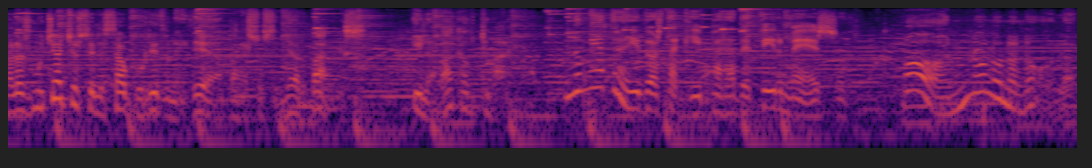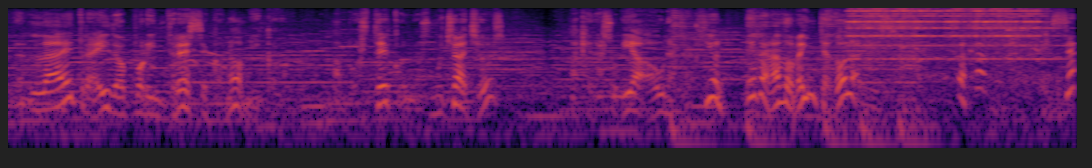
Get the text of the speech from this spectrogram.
A los muchachos se les ha ocurrido una idea para su señor Banks y la va a cautivar. No me ha traído hasta aquí para decirme eso. Oh, no, no, no, no. La, la he traído por interés económico. Aposté con los muchachos a que la subía a una fracción. He ganado 20 dólares. ¡Sí!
